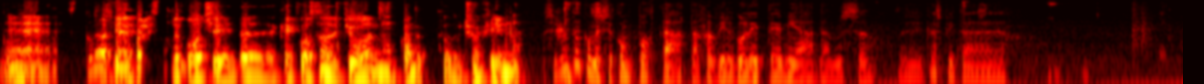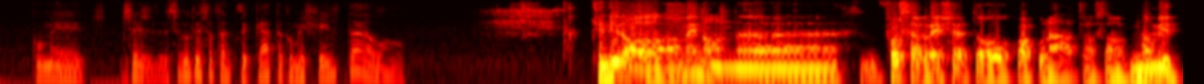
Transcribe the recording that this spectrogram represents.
come, come alla fine quali sono le voci de, che costano di più quando produci un film. Secondo te come si è comportata, fra virgolette, Amy Adams? Eh, caspita, come cioè, secondo te è stata azzeccata come scelta o... Ti dirò, a me non. Eh, forse avrei scelto qualcun altro, insomma, non, mi,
